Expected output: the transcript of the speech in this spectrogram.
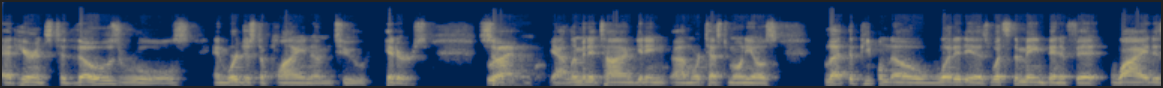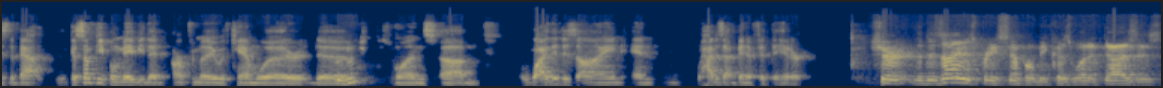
adherence to those rules, and we're just applying them to hitters. So Right. yeah, limited time, getting uh, more testimonials. Let the people know what it is. What's the main benefit? Why does the bat? Because some people maybe that aren't familiar with Camwood or the Mhm. ones. Um, why the design and how does that benefit the hitter? Sure. The design is pretty simple because what it does is,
